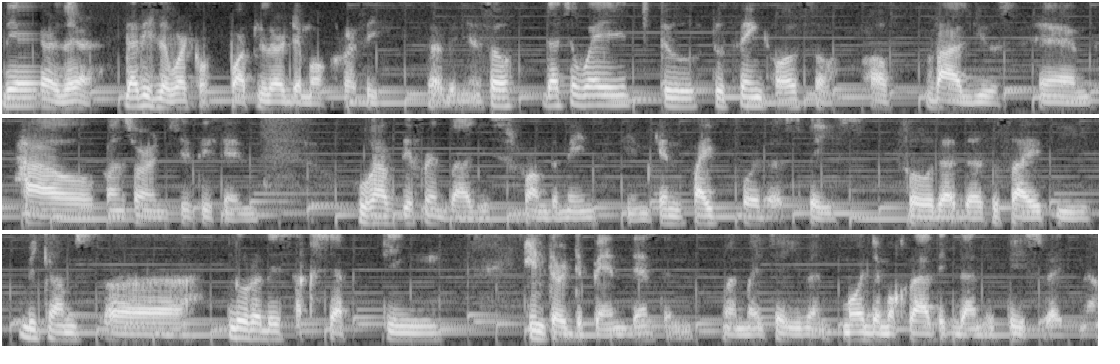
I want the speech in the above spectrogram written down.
they are there. That is the work of popular democracy, sabi niya. So that's a way to, to think also of values and how concerned citizens who have different values from the mainstream can fight for the space so that the society becomes uh, pluralist, accepting, interdependent, and one might say even more democratic than it is right now.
